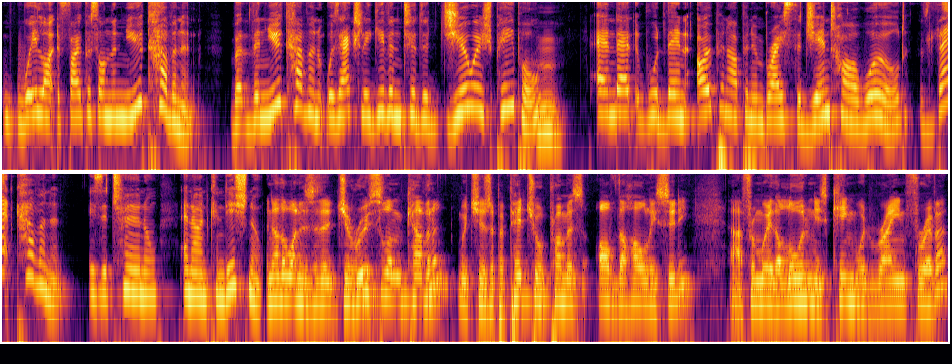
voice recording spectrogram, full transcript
we like to focus on the new covenant, but the new covenant was actually given to the Jewish people, Hmm. And that would then open up and embrace the Gentile world. That covenant is eternal and unconditional. Another one is the Jerusalem covenant, which is a perpetual promise of the holy city, uh, from where the Lord and his king would reign forever.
